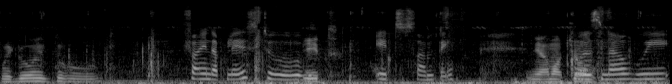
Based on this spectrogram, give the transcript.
we're going to Find a place to eat eat something because now we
